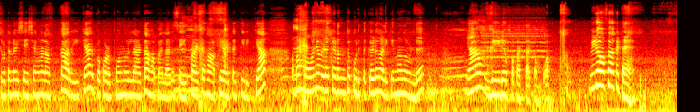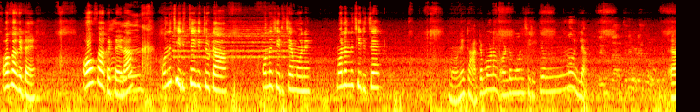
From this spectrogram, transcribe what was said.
ചൂട്ടന്റെ വിശേഷങ്ങളൊക്കെ അറിയിക്കാം. ഇപ്പോൾ കുഴപ്പമൊന്നുമില്ല കേട്ടോ. അപ്പോൾ എല്ലാവരും സേഫായിട്ട് ഹാപ്പി ആയിട്ടൊക്കെ ഇരിക്കുക. അപ്പോൾ മോൻ ഇവിടെ കിടന്നിട്ട് കുരുത്തക്കേട് കളിക്കുന്നതുകൊണ്ട് ഞാൻ വീഡിയോ ഇപ്പോൾ കട്ടാക്കാൻ പോവാം. വീഡിയോ ഓഫാക്കട്ടെ ഓഫാക്കട്ടെ ഓഫാക്കട്ടെടാ ഒന്ന് ചിരിച്ചേ കിച്ചൂട്ടാ. ഒന്ന് ചിരിച്ചേ മോനെ. മോനൊന്ന് ചിരിച്ചേ. മോനെ ടാറ്റ പോണം. അതുകൊണ്ട് മോൻ ചിരിക്കൊന്നുമില്ല. ആ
